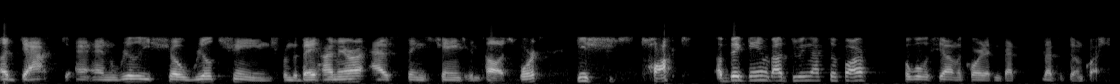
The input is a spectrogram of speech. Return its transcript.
adapt and really show real change from the Boeheim era as things change in college sports. He's talked a big game about doing that so far, but will we see on the court? I think that's that's its own question.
